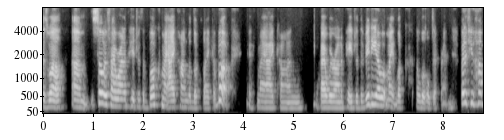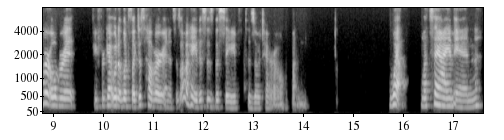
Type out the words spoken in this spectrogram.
as well. Um, so if I were on a page with a book, my icon would look like a book. If my icon, if I were on a page with a video, it might look a little different. But if you hover over it, if you forget what it looks like, just hover and it says, oh, hey, this is the Save to Zotero button. Well, let's say I am in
